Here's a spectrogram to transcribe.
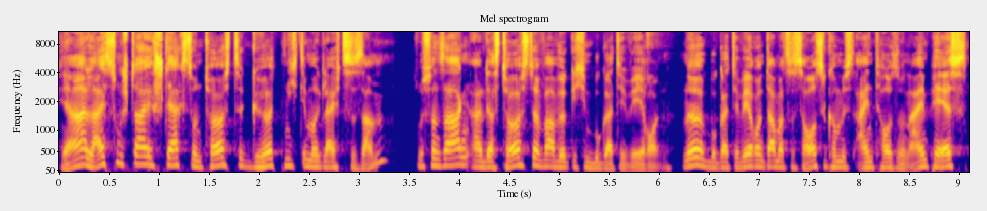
Ja, leistungsstärkste und teuerste gehört nicht immer gleich zusammen, muss man sagen. Also das teuerste war wirklich ein Bugatti Veyron. Ne? Bugatti Veyron, damals, als er rausgekommen ist, 1001 PS.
